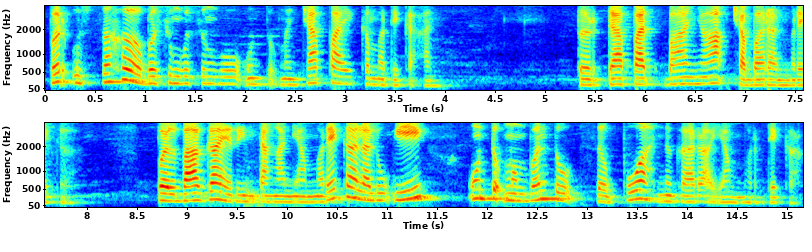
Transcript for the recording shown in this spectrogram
berusaha bersungguh-sungguh untuk mencapai kemerdekaan. Terdapat banyak cabaran mereka. Pelbagai rintangan yang mereka lalui untuk membentuk sebuah negara yang merdeka.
